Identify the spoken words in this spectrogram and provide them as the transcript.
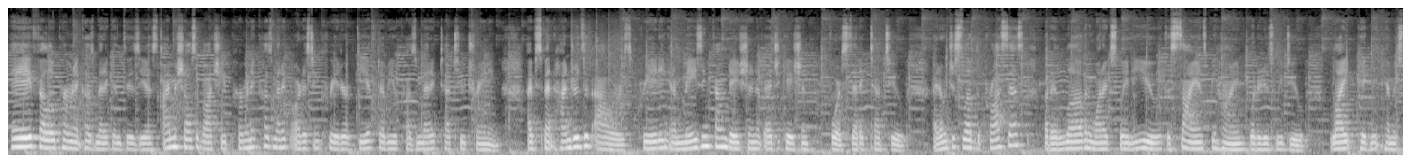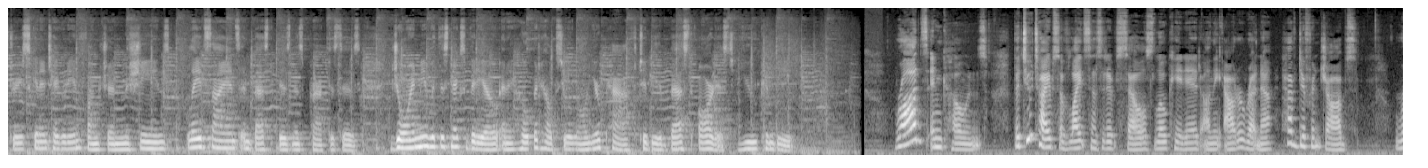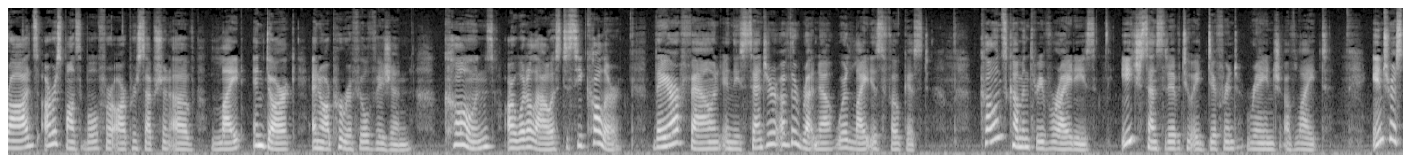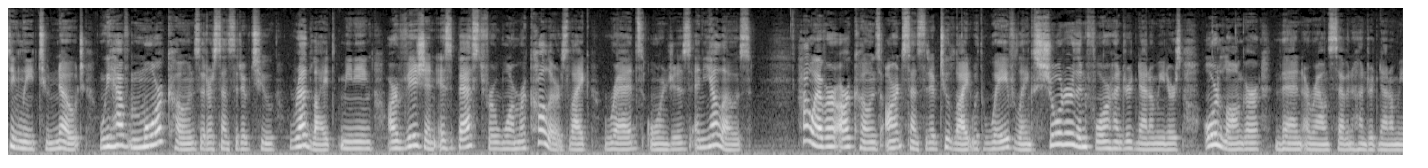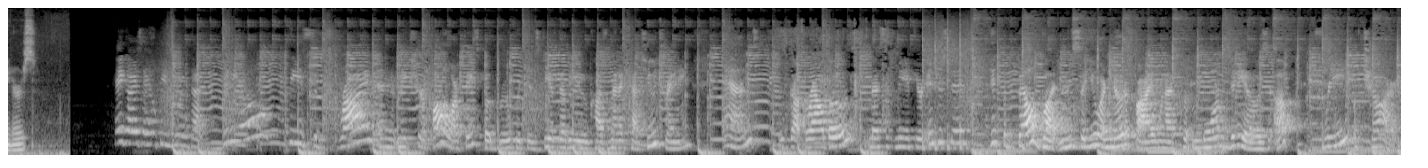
Hey, fellow permanent cosmetic enthusiasts. I'm Michelle Savacci, permanent cosmetic artist and creator of DFW Cosmetic Tattoo Training. I've spent hundreds of hours creating an amazing foundation of education for aesthetic tattoo. I don't just love the process, but I love and want to explain to you the science behind what it is we do light, pigment chemistry, skin integrity and function, machines, blade science, and best business practices. Join me with this next video, and I hope it helps you along your path to be the best artist you can be. Rods and cones. The two types of light sensitive cells located on the outer retina have different jobs. Rods are responsible for our perception of light and dark and our peripheral vision. Cones are what allow us to see color. They are found in the center of the retina where light is focused. Cones come in three varieties, each sensitive to a different range of light. Interestingly to note, we have more cones that are sensitive to red light, meaning our vision is best for warmer colors like reds, oranges, and yellows. However, our cones aren't sensitive to light with wavelengths shorter than 400 nanometers or longer than around 700 nanometers. Please subscribe and make sure to follow our Facebook group, which is DFW Cosmetic Tattoo Training. And we've got brow bows. Message me if you're interested. Hit the bell button so you are notified when I put more videos up free of charge.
